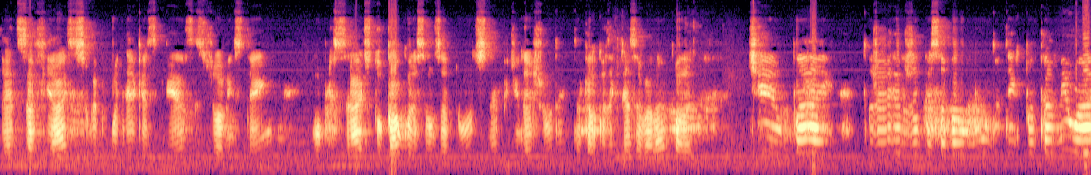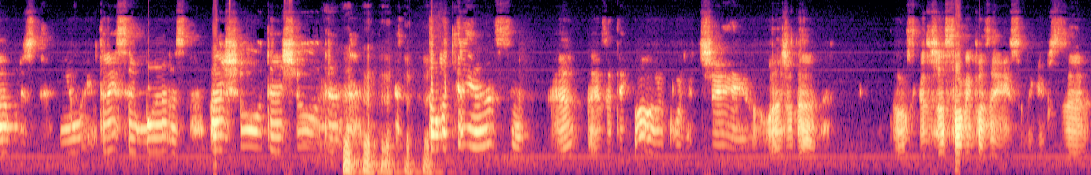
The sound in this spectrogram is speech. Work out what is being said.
É desafiar esse superpoder que as crianças e jovens têm, mobilizar, de tocar o coração dos adultos, né, pedindo ajuda. Então, aquela coisa que a criança vai lá e fala: tio, pai, tô jogando jogo pra salvar o mundo, tem que plantar mil árvores em, em três semanas, ajuda, ajuda. então, uma criança, né? Aí você tem que, ah, bonitinho, ajudar. Então, as crianças já sabem fazer isso, ninguém precisa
